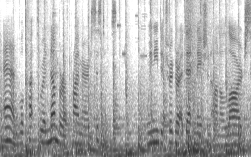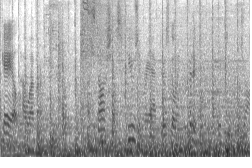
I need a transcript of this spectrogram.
and will cut through a number of primary systems. We need to trigger a detonation on a large scale, however. A starship's fusion reactors going critical would do the job.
